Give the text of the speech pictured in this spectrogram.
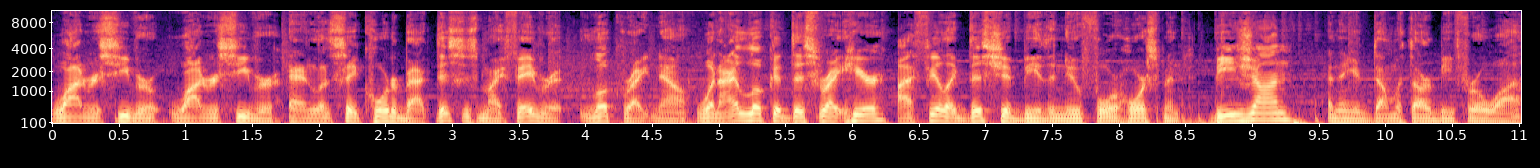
wide receiver, wide receiver, and let's say quarterback. This is my favorite look right now. When I look at this right here, I feel like this should be the new four horsemen. Bijan, and then you're done with RB for a while.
